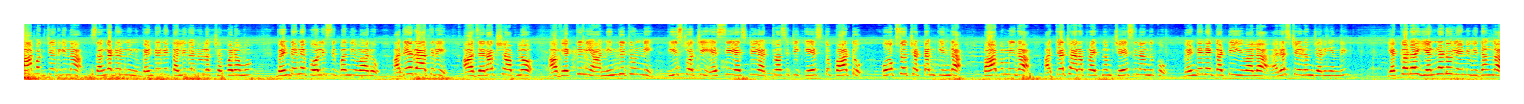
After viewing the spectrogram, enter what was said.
పాపకు జరిగిన సంఘటనను వెంటనే తల్లిదండ్రులకు చెప్పడము. వెంటనే పోలీస్ సిబ్బంది వారు అదే రాత్రి ఆ జెరాక్స్ షాప్లో ఆ వ్యక్తిని ఆ నిందితుడిని తీసుకొచ్చి ఎస్సీ ఎస్టీ అట్రాసిటీ కేసుతో పాటు పోక్సో చట్టం కింద పాప మీద అత్యాచార ప్రయత్నం చేసినందుకు వెంటనే కట్టి ఇవాళ అరెస్ట్ చేయడం జరిగింది. ఎక్కడ ఎన్నడూ లేని విధంగా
